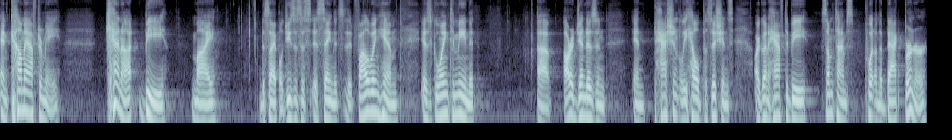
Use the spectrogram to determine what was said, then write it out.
and come after me cannot be my disciple. Jesus is, is saying that, that following him is going to mean that uh, our agendas and, and passionately held positions are going to have to be sometimes put on the back burner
